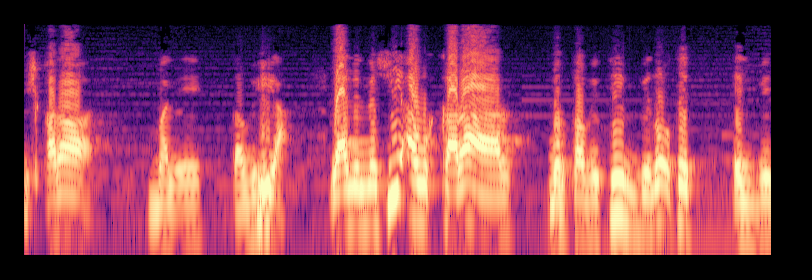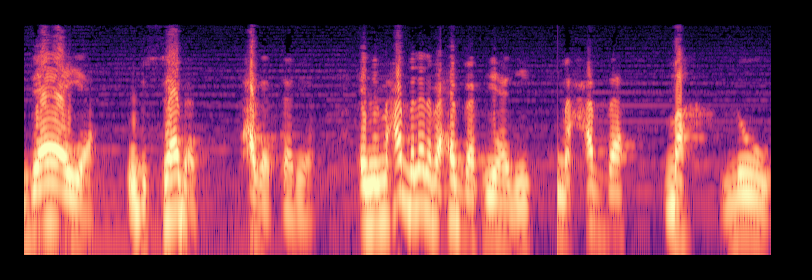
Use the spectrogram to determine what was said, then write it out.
مش قرار. أمال إيه؟ طبيعة لأن المشيئة والقرار مرتبطين بنقطة البداية وبالسبب. الحاجة الثانية إن المحبة اللي أنا بحبك فيها دي محبة مخلوقة.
